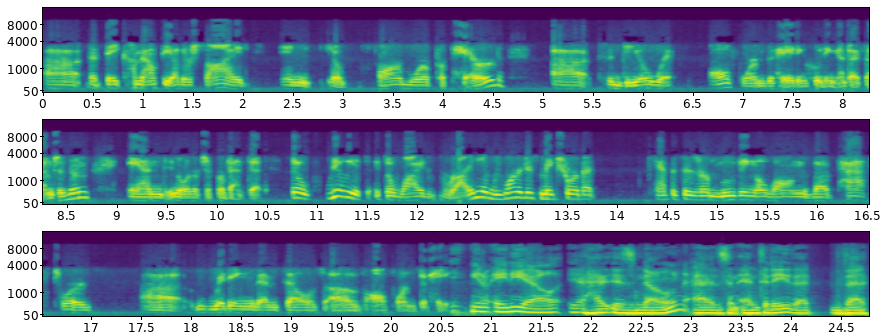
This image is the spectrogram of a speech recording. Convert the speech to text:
uh, that they come out the other side in you know far more prepared uh, to deal with all forms of hate, including anti-Semitism, and in order to prevent it. So really, it's, it's a wide variety, and we want to just make sure that campuses are moving along the path towards uh, ridding themselves of all forms of hate. You know, ADL is known as an entity that that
